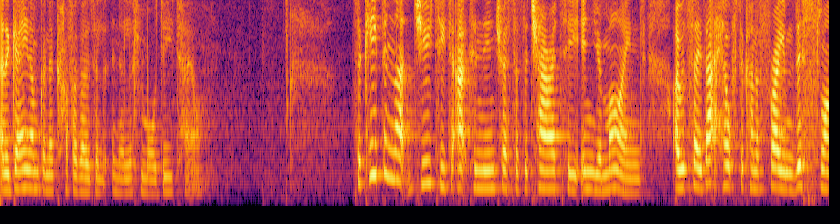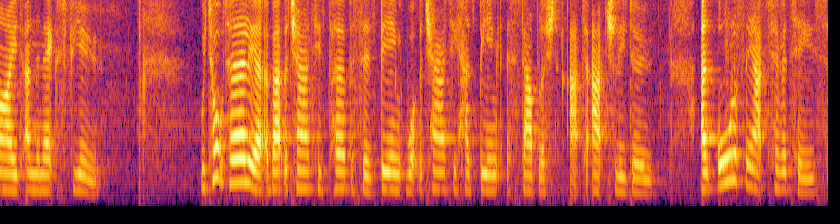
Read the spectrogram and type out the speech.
And again, I'm going to cover those in a little more detail. So keeping that duty to act in the interest of the charity in your mind, I would say that helps to kind of frame this slide and the next few. We talked earlier about the charity's purposes being what the charity has been established to actually do. And all of the activities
